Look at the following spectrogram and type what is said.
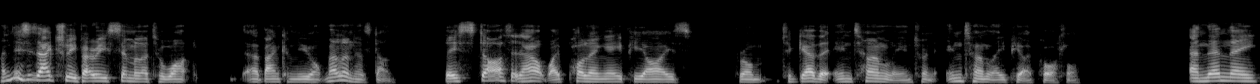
And this is actually very similar to what uh, Bank of New York Mellon has done. They started out by pulling APIs from together internally into an internal API portal. And then they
